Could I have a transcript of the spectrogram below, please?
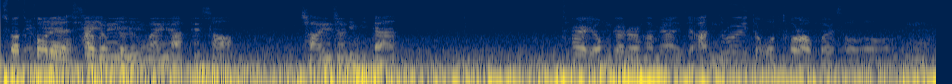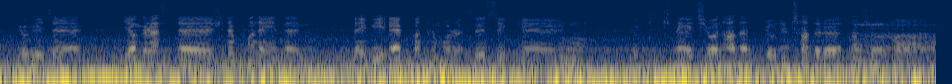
스마트폰에 차에 4분의 연결을 1마일 앞에서 좌회전입니다. 차에 연결을 하면 이제 안드로이드 오토라고 해서 음, 네. 여기 이제 연결했을 때 휴대폰에 있는 내비 앱 같은 거를 쓸 수 있게 음. 이렇게 기능을 지원하는 요즘 차들은 다 음, 지원하거든 아.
